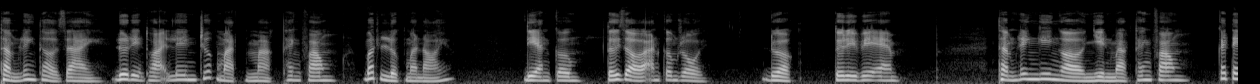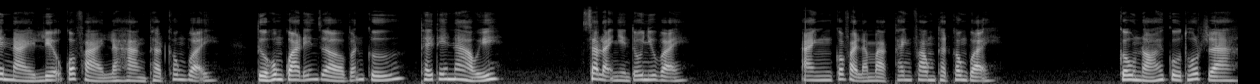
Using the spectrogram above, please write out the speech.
Thẩm Linh thở dài, đưa điện thoại lên trước mặt Mạc Thanh Phong, bất lực mà nói. Đi ăn cơm, tới giờ ăn cơm rồi. Được, tôi đi với em. Thẩm Linh nghi ngờ nhìn Mạc Thanh Phong, cái tên này liệu có phải là hàng thật không vậy? Từ hôm qua đến giờ vẫn cứ thấy thế nào ý? Sao lại nhìn tôi như vậy? Anh có phải là Mạc Thanh Phong thật không vậy? Câu nói cô thốt ra,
